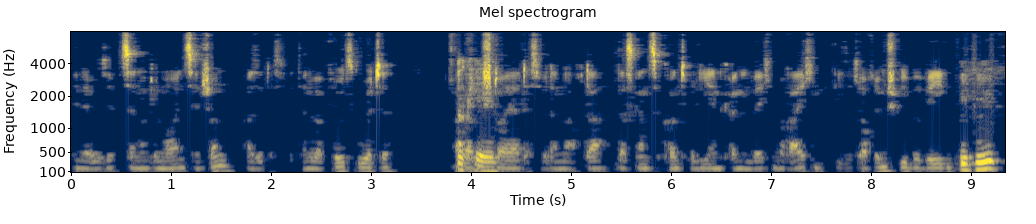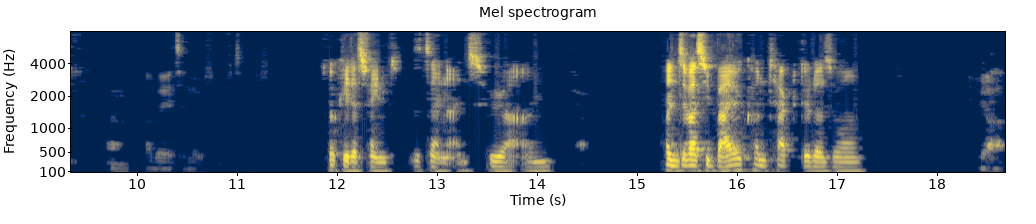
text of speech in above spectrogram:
in der U17 und U19 schon. Also das wird dann über Pulsgurte Okay. gesteuert, dass wir dann auch da das Ganze kontrollieren können, in welchen Bereichen die sich auch im Spiel bewegen. Mhm. Ähm, aber jetzt in der U15 nicht. Okay, das fängt sozusagen eins höher an. Und sowas wie Ballkontakt oder so. Ja,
